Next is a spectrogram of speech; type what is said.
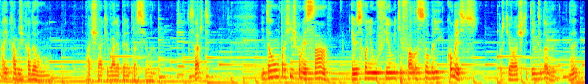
aí cabe de cada um achar que vale a pena para si ou não, certo? Então, pra gente começar, eu escolhi um filme que fala sobre começos, porque eu acho que tem tudo a ver, né?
